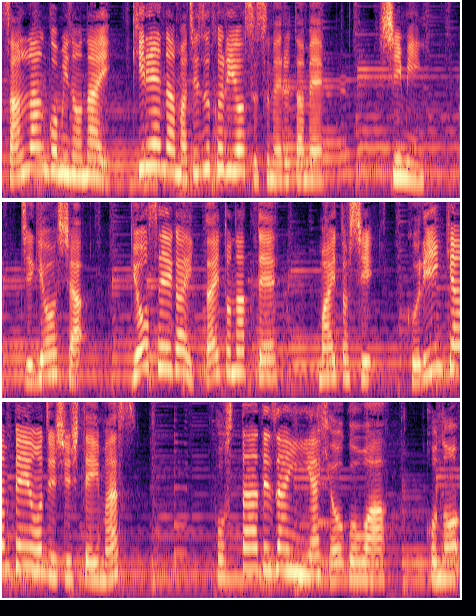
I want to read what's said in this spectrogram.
産卵ごみのないきれいなまちづくりを進めるため市民事業者行政が一体となって毎年クリーンキャンペーンを実施しています。ポスターデザインや標語はこの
